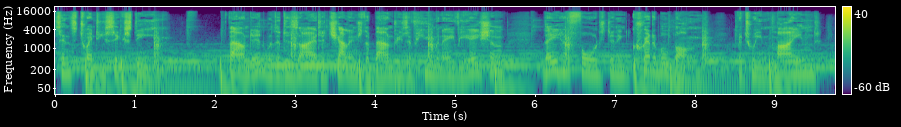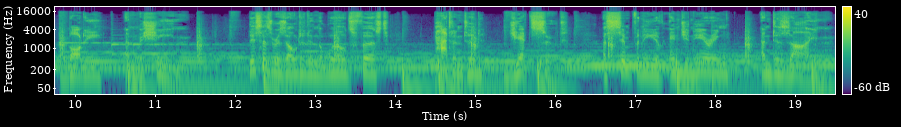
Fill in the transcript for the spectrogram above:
since 2016. Founded with a desire to challenge the boundaries of human aviation, they have forged an incredible bond between mind, body and machine. This has resulted in the world's first patented jet suit, a symphony of engineering and design.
